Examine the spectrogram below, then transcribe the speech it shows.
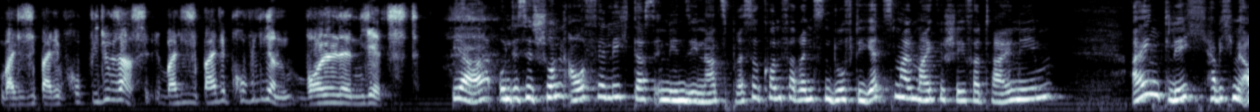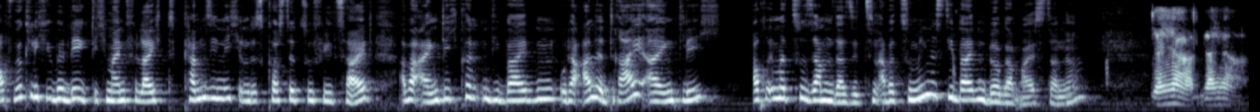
Weil die sich beide, wie du sagst, weil die sich beide profilieren wollen jetzt. Ja, und es ist schon auffällig, dass in den Senatspressekonferenzen durfte jetzt mal Maike Schäfer teilnehmen. Eigentlich habe ich mir auch wirklich überlegt, ich meine, vielleicht kann sie nicht und es kostet zu viel Zeit, aber eigentlich könnten die beiden oder alle drei eigentlich auch immer zusammen da sitzen, aber zumindest die beiden Bürgermeister, ne? Ja, ja, ja, ja.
